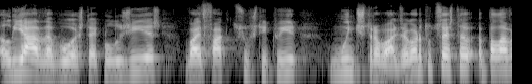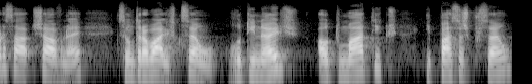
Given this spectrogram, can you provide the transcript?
aliada a boas tecnologias vai de facto substituir muitos trabalhos. Agora tu disseste a, a palavra-chave, não é? Que são trabalhos que são rotineiros, automáticos e, passa a expressão,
